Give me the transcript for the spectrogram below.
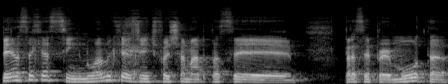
Pensa que assim, no ano que a gente foi chamado pra ser para ser permuta,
